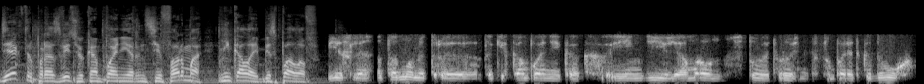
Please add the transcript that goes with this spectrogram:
директор по развитию компании РНС Фарма Николай Беспалов. Если тонометры таких компаний, как AMD или Амрон, стоят в рознице порядка двух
